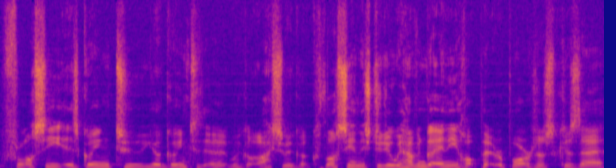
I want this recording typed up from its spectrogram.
Flossie is going to. You're going to. Uh, we've got actually we've got Flossie in the studio. We haven't got any hot pit reporters because uh,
